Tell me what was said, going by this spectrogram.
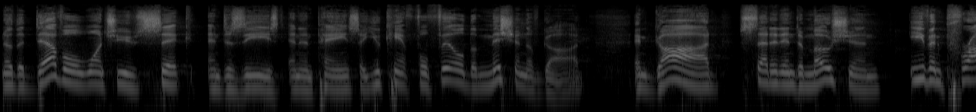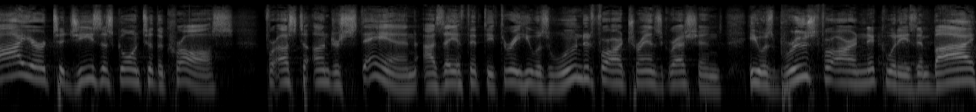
No, the devil wants you sick and diseased and in pain so you can't fulfill the mission of God. And God set it into motion even prior to Jesus going to the cross for us to understand Isaiah 53. He was wounded for our transgressions, he was bruised for our iniquities, and by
